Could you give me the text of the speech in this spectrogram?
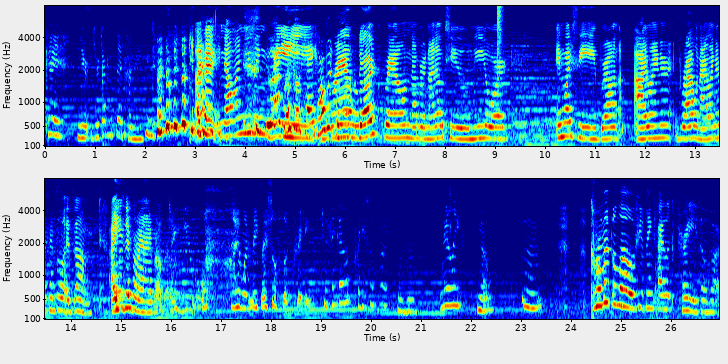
Okay, you're you're done with this, honey. Do I look okay? Okay, now I'm using Do I look the okay? Brown, dark brown number 902 New York NYC brown eyeliner, brow and eyeliner pencil. It's um, I Oh, use it for my eyebrow? I want to make myself look pretty. Do you think I look pretty so far? hmm Really? No. Mm. Comment below if you think I look pretty so far.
